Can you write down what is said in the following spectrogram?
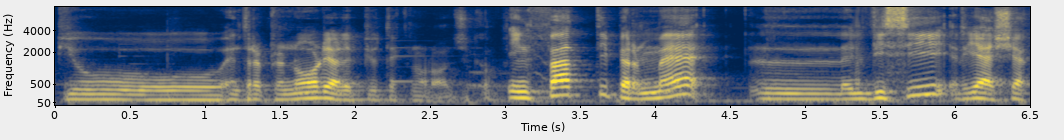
più entrepreneurial e più tecnologico. Infatti per me il VC riesce a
